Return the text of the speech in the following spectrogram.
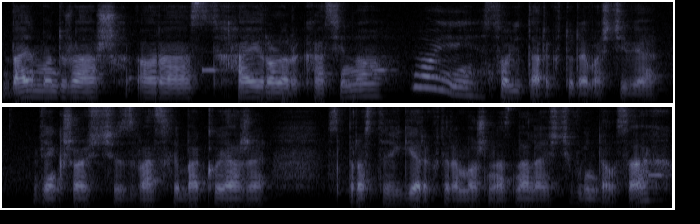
Diamond Rush oraz High Roller Casino, no i Solitar, które właściwie większość z Was chyba kojarzy z prostych gier, które można znaleźć w Windowsach.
